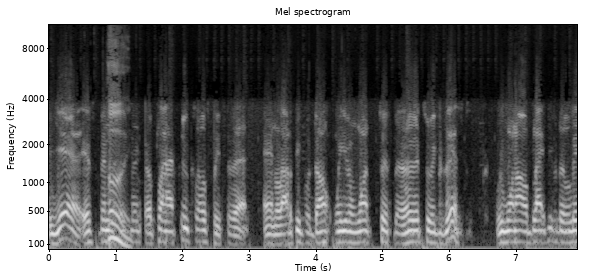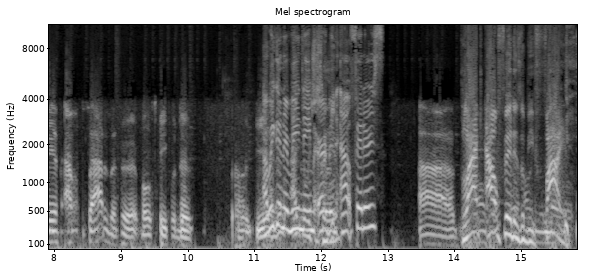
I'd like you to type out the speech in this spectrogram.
Yeah, it's been, Hood. it's been applied too closely to that, and a lot of people don't even want to, the hood to exist. We want all black people to live outside of the hood. Most people do. So, yeah. Are we going to rename Urban saying. Outfitters? Uh, Black outfitters will be fire.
